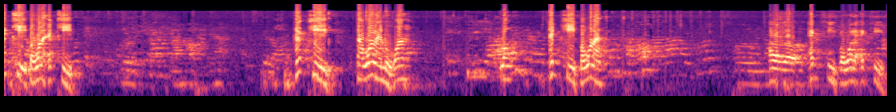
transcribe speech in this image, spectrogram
active แปลว่าอะไร active active แปลว่าอะไรหนูว่าลอง active แปลว่าอะไรเออ active แปลว่าอะไร active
